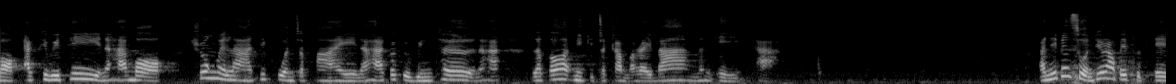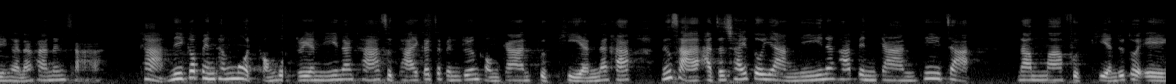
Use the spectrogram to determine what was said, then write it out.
บอก activity นะคะบอกช่วงเวลาที่ควรจะไปนะคะก็คือ winter นะคะ แล้วก็มีกิจกรรมอะไรบ้างนั่นเองค่ะ อันนี้เป็นส่วนที่เราไปฝึกเองอะนะคะนักศึกษาค่ะ นี่ก็เป็นทั้งหมดของบทเรียนนี้นะคะ สุดท้ายก็จะเป็นเรื่องของการฝึกเขียนนะคะนักศึกษาอาจจะใช้ตัวอย่างนี้นะคะ เป็นการที่จะนำมาฝึกเขียนด้วยตัวเอง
